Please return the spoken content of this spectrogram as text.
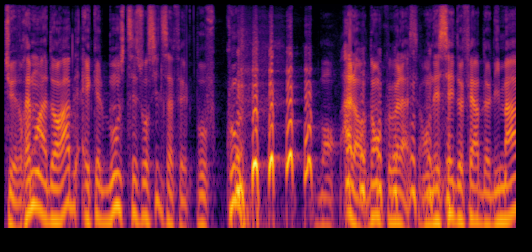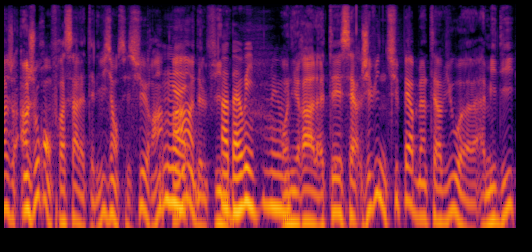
tu es vraiment adorable et qu'elle bouge ses sourcils, ça fait pauvre con. Bon, alors donc voilà, on essaye de faire de l'image. Un jour, on fera ça à la télévision, c'est sûr, hein, Ouais. Hein, Delphine. Ah bah oui. oui, oui. On ira à la télé. J'ai vu une superbe interview euh, à midi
